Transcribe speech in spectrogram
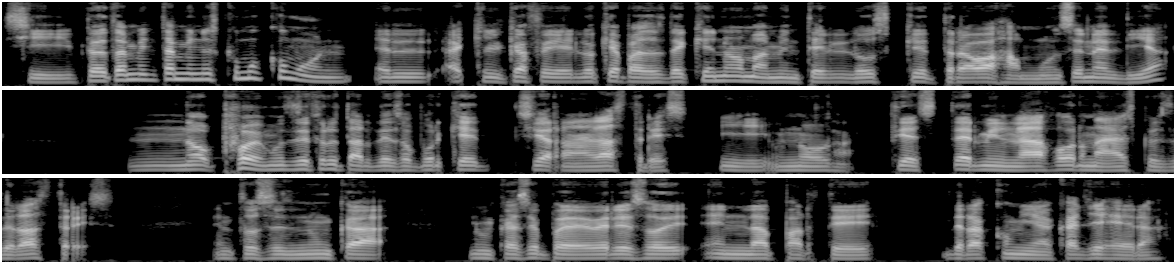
Sí, pero también, también es como común el, aquí el café. Lo que pasa es de que normalmente los que trabajamos en el día no podemos disfrutar de eso porque cierran a las 3 y uno Ah. tes- termina la jornada después de las 3. Entonces nunca, nunca se puede ver eso en la parte de la comida callejera,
